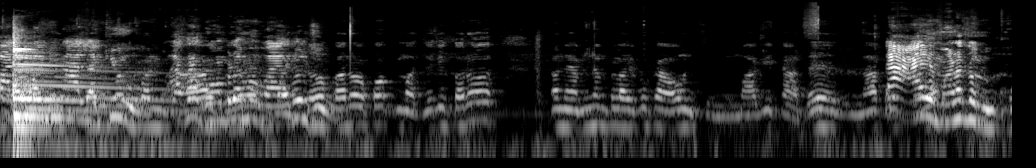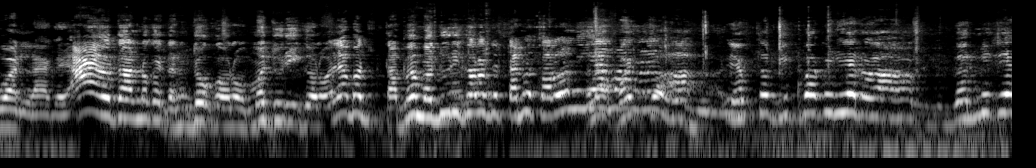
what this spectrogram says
આજુબાજુ ના લખ્યું આખા ગામડામાં વાયરલ છું. કરો કોક મજૂરી કરો અને એમને પેલા કોક આવું માગી કાઢે ના આ મને તો લુખવાડ લાગે. આયો અવતારનો કે ધંધો કરો મજૂરી કરો. એટલે તમે મજૂરી કરો તો તમે કરો નહીં યાર આ એક તો ભીખ બાકી ગરમી છે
